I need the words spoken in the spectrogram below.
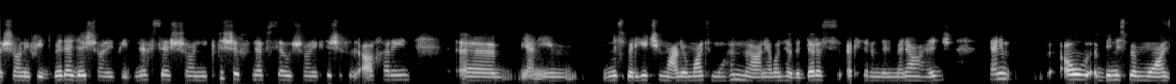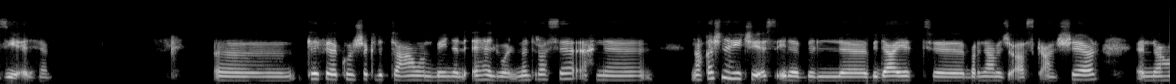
شلون يفيد بلده شلون يفيد نفسه شلون يكتشف نفسه وشلون يكتشف الآخرين. يعني بالنسبة لهيك معلومات مهمة أنا أظنها بالدرس أكثر من المناهج يعني أو بنسبة موازية لها. كيف يكون شكل التعاون بين الأهل والمدرسة؟ إحنا ناقشنا هيك أسئلة بالبداية آه، برنامج Ask and Share إنه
